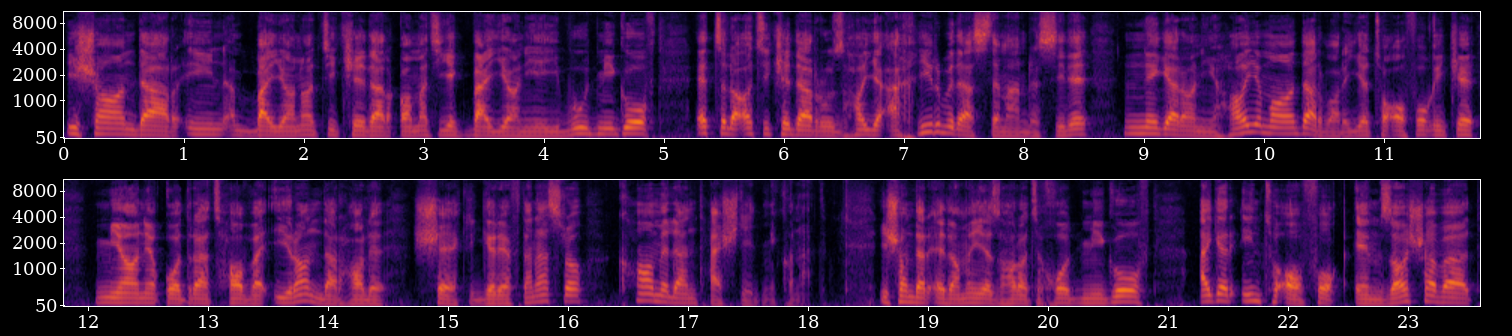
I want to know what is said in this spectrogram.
ایشان در این بیاناتی که در قامت یک بیانیه‌ای بود می گفت اطلاعاتی که در روزهای اخیر به دست من رسیده نگرانی های ما درباره توافقی که میان قدرت ها و ایران در حال شکل گرفتن است را کاملا تشدید می کند. ایشان در ادامه اظهارات خود می گفت اگر این توافق امضا شود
